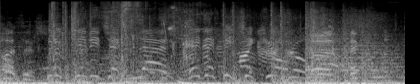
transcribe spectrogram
Hazır. Sürükleyecekler. Hedefi çekiyorum. Öldük.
